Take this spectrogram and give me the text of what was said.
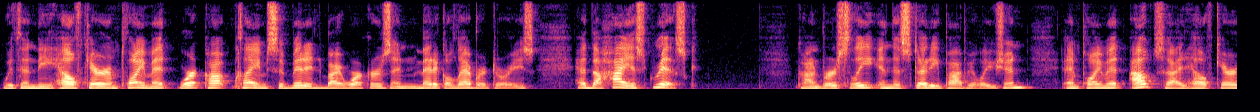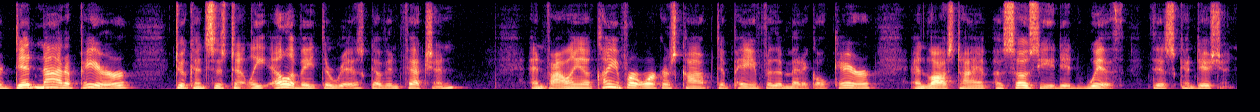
Within the healthcare employment, work comp claims submitted by workers in medical laboratories had the highest risk. Conversely, in the study population, employment outside healthcare did not appear to consistently elevate the risk of infection, and filing a claim for workers' comp to pay for the medical care and lost time associated with this condition.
